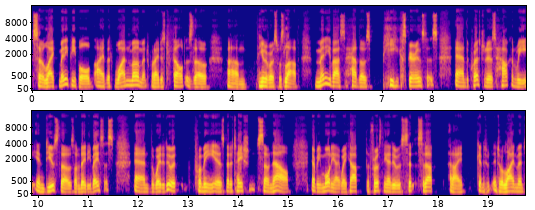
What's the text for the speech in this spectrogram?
so like many people, I had that one moment when I just felt as though, um, the universe was love. Many of us have those peak experiences. And the question is, how can we induce those on a daily basis? And the way to do it for me is meditation. So now, every morning I wake up, the first thing I do is sit, sit up and I get into, alignment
